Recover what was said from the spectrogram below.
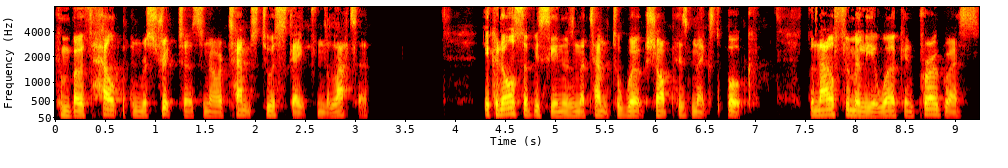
can both help and restrict us in our attempts to escape from the latter. It could also be seen as an attempt to workshop his next book, the now familiar work in progress,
